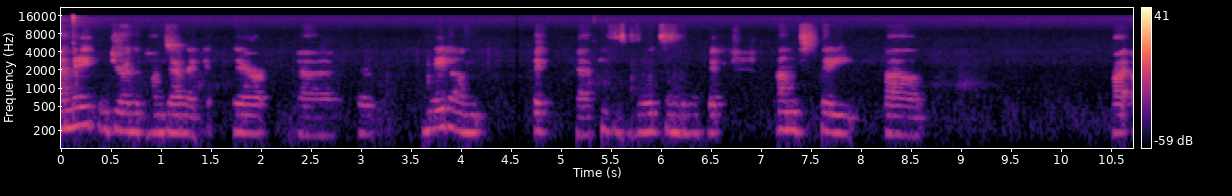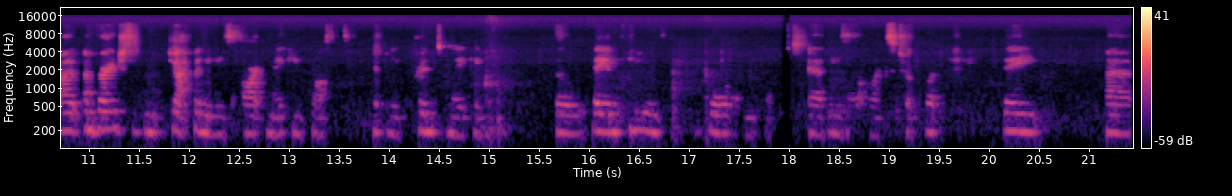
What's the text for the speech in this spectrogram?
I made them during the pandemic. They're, uh, they're made on thick uh, pieces of wood, some of them are thick, and they uh, I, am very interested in Japanese art making process, particularly printmaking. So they influenced the form that uh, these artworks took, but they uh,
